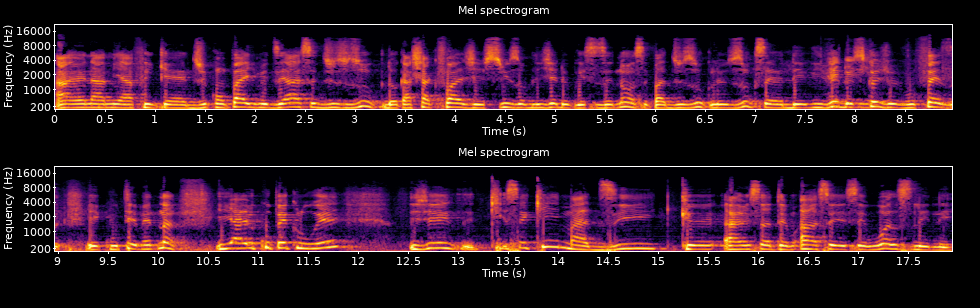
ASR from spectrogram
à un ami africain du compas, il me dit ah c'est du zouk. Donc à chaque fois, je suis obligé de préciser non, c'est pas du zouk. Le zouk c'est un dérivé de ce que je vous fais écouter maintenant. Il y a eu coupé cloué. C'est qui m'a dit que à un certain moment, ah c'est Walls Lenné,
